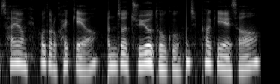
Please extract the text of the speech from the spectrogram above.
사용해 보도록 할게요. 먼저 주요 도구 편집하기에서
